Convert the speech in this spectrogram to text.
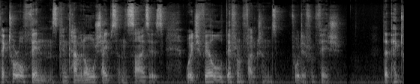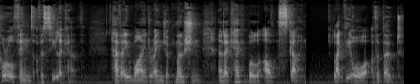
Pectoral fins can come in all shapes and sizes, which fill different functions for different fish. The pectoral fins of a coelacanth have a wide range of motion and are capable of sculling, like the oar of a boat.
